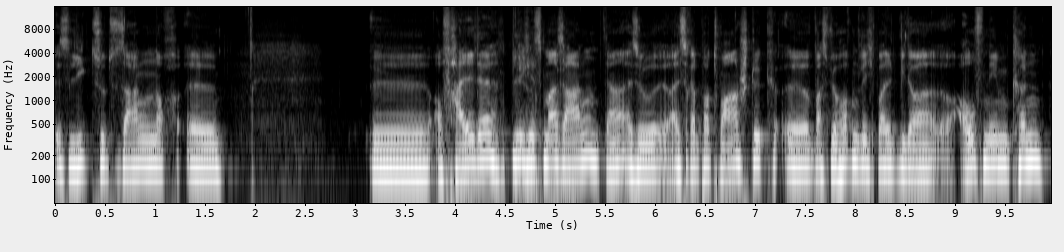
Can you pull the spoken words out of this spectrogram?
es liegt sozusagen noch äh, äh, auf Halde, will ja. ich jetzt mal sagen. Ja, also als Repertoirestück, äh, was wir hoffentlich bald wieder aufnehmen können.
